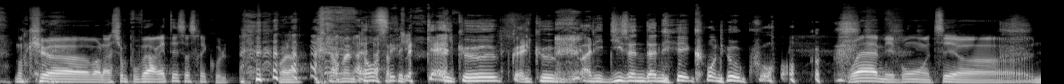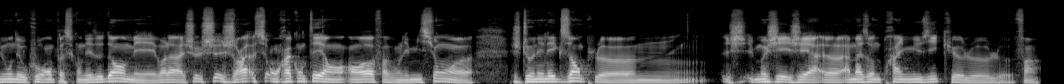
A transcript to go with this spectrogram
Donc euh, voilà, si on pouvait arrêter, ça serait cool. Voilà. Et en même temps, ça C'est fait clair. quelques, quelques, allez, dizaines d'années qu'on est au courant. Ouais, mais bon, tu sais, euh, nous on est au courant parce qu'on est dedans, mais voilà, je, je- je ra- on racontait en, en off avant l'émission, euh, je donnais l'exemple. euh, moi j'ai euh, Amazon Prime Music, euh, le, enfin.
